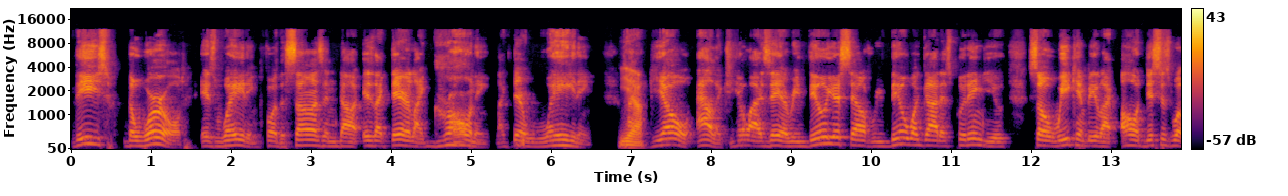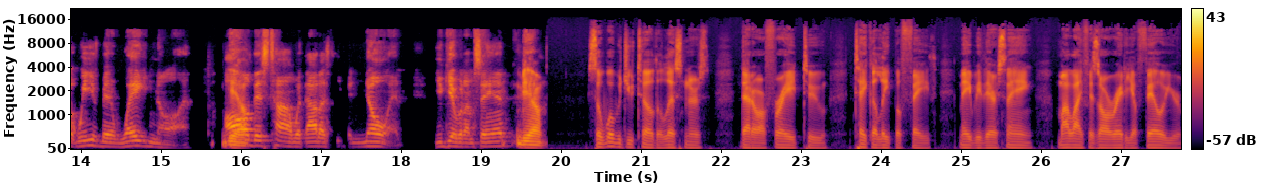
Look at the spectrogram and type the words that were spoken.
these the world is waiting for the sons and daughters. It's like they're like groaning, like they're waiting. Yeah. Like, yo, Alex, yo, Isiah, reveal yourself, reveal what God has put in you, so we can be like, oh, this is what we've been waiting on Yeah. all this time without us even knowing. You get what I'm saying? Yeah. So, what would you tell the listeners that are afraid to take a leap of faith? Maybe they're saying, My life is already a failure,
